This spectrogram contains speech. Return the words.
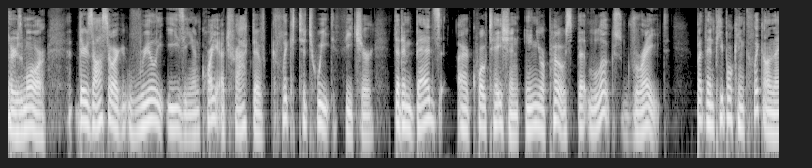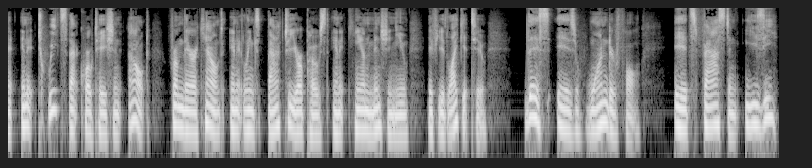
there's more. There's also a really easy and quite attractive click to tweet feature that embeds a quotation in your post that looks great. But then people can click on that and it tweets that quotation out from their account and it links back to your post and it can mention you if you'd like it to. This is wonderful. It's fast and easy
